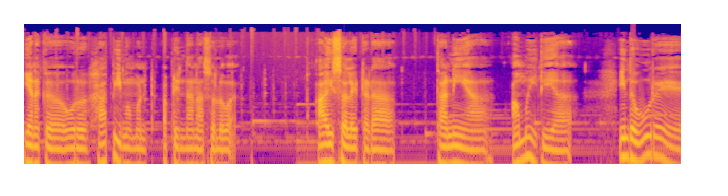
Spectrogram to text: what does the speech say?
எனக்கு ஒரு ஹாப்பி மூமெண்ட் அப்படின்னு தான் நான் சொல்லுவேன். ஐசோலேட்டடாக தனியாக அமைதியாக இந்த ஊரே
